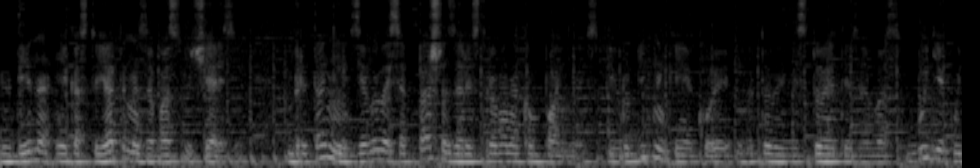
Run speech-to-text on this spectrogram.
Людина, яка стоятиме за вас у черзі. В Британії з'явилася перша зареєстрована компанія, співробітники якої готові відстояти за вас будь-яку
